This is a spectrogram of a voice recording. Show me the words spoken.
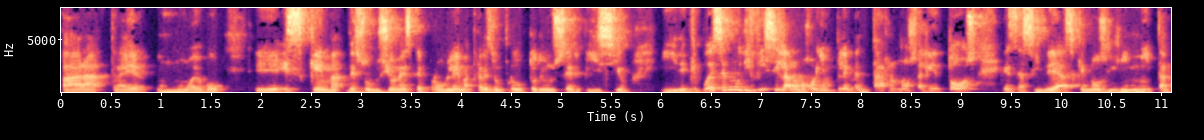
para traer un nuevo eh, esquema de solución a este problema a través de un producto, de un servicio y de que puede ser muy difícil a lo mejor implementarlo, ¿no? Salir de todas esas ideas que nos limitan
